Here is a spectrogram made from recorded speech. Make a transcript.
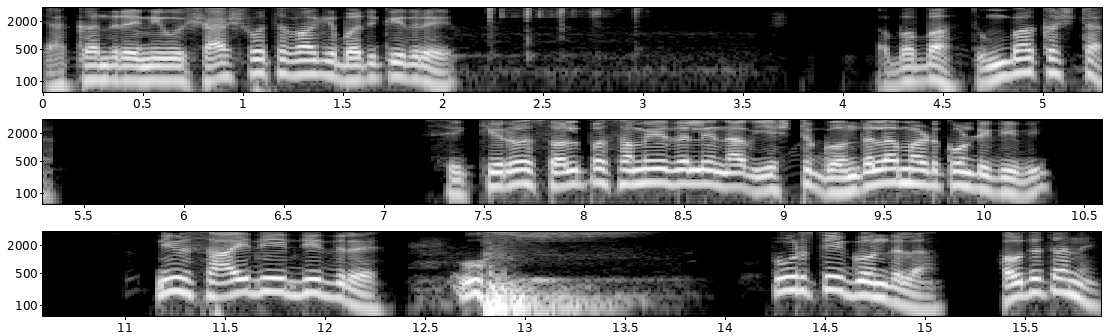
ಯಾಕಂದ್ರೆ ನೀವು ಶಾಶ್ವತವಾಗಿ ಬದುಕಿದ್ರೆ ಅಬ್ಬಬ್ಬಾ ತುಂಬಾ ಕಷ್ಟ. ಸಿಕ್ಕಿರೋ ಸ್ವಲ್ಪ ಸಮಯದಲ್ಲಿ ನಾವು ಎಷ್ಟು ಗೊಂದಲ ಮಾಡ್ಕೊಂಡಿದೀವಿ. ನೀವು ಸಾಯದೇ ಇದ್ದಿದ್ರೆ. ಊಹ್ ಪೂರ್ತಿ ಗೊಂದಲ. ಹೌದು ತಾನೆ?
